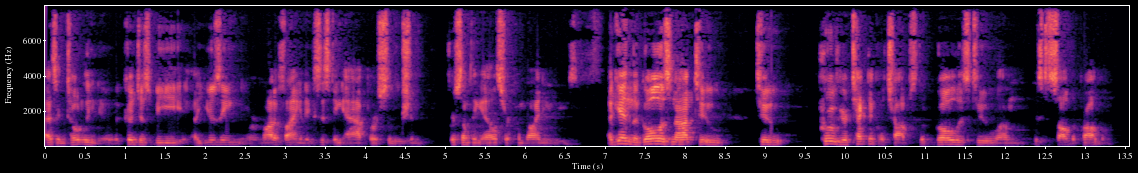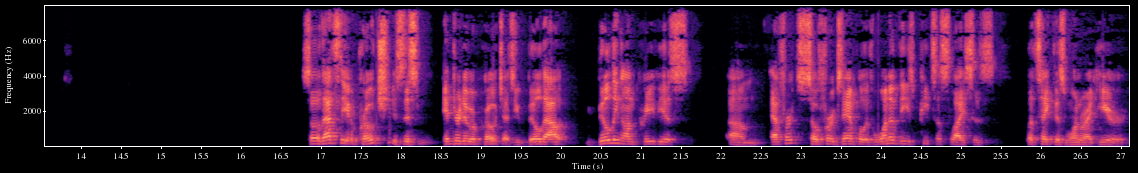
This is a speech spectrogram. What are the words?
as in totally new. It could just be using or modifying an existing app or solution for something else or combining these. Again, the goal is not to to prove your technical chops. The goal is to um, is to solve the problem. So that's the approach. Is this iterative approach as you build out, building on previous um, efforts. So, for example, if one of these pizza slices, let's take this one right here,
